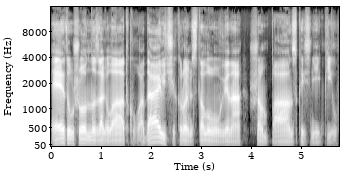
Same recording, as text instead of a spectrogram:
Это уж он на загладку, а давеча, кроме столового вина, шампанское с ней пил.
